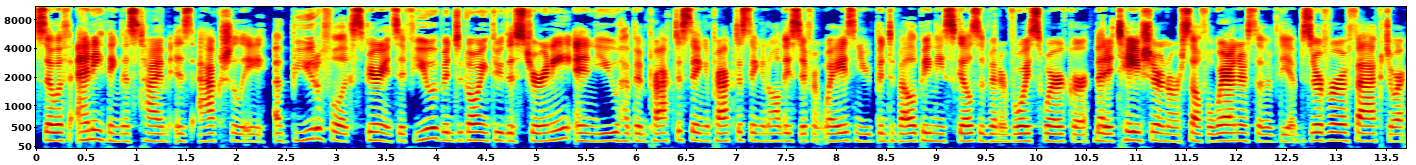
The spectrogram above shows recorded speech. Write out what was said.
So, if anything, this time is actually a beautiful experience. If you have been going through this journey and you have been practicing and practicing in all these different ways, and you've been developing these skills of inner voice work or meditation or self awareness of the observer effect or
